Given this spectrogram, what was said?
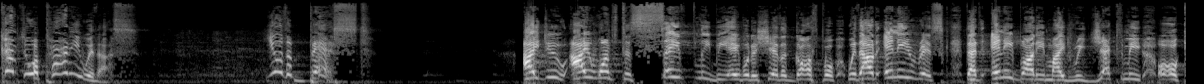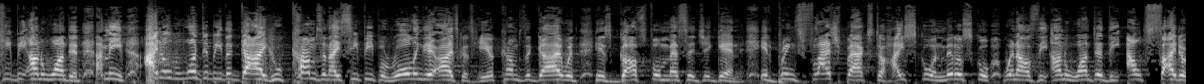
Come to a party with us. You're the best. I do. I want to safely be able to share the gospel without any risk that anybody might reject me or keep me unwanted. I mean, I don't want to be the guy who comes and I see people rolling their eyes because here comes the guy with his gospel message again. It brings flashbacks to high school and middle school when I was the unwanted, the outsider.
